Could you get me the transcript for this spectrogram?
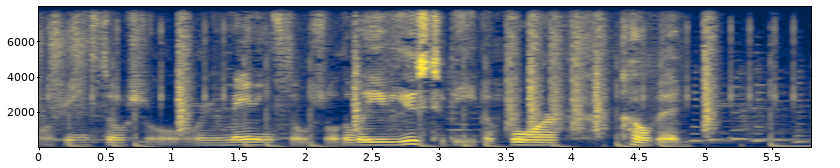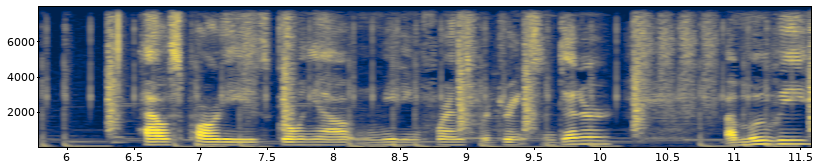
or being social or remaining social the way you used to be before COVID. House parties, going out and meeting friends for drinks and dinner, a movie,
